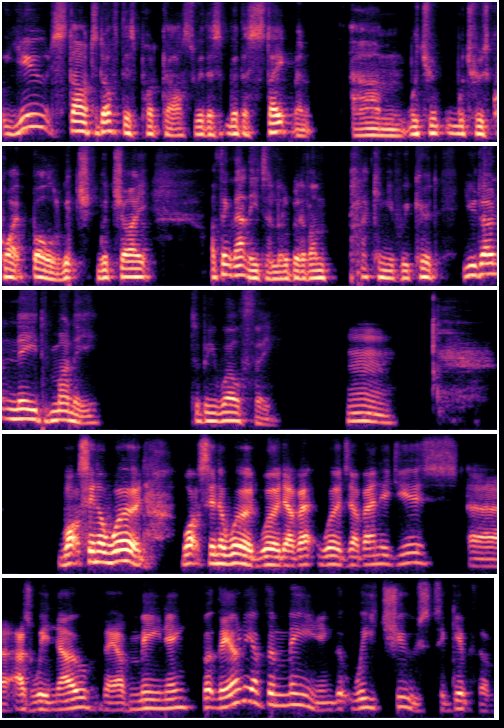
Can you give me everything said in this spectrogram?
You started off this podcast with a with a statement, um, which which was quite bold, which which I I think that needs a little bit of unpacking if we could. You don't need money to be wealthy. Mm. What's in a word? What's in a word? Word of words have energies, uh, as we know, they have meaning, but they only have the meaning that we choose to give them.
